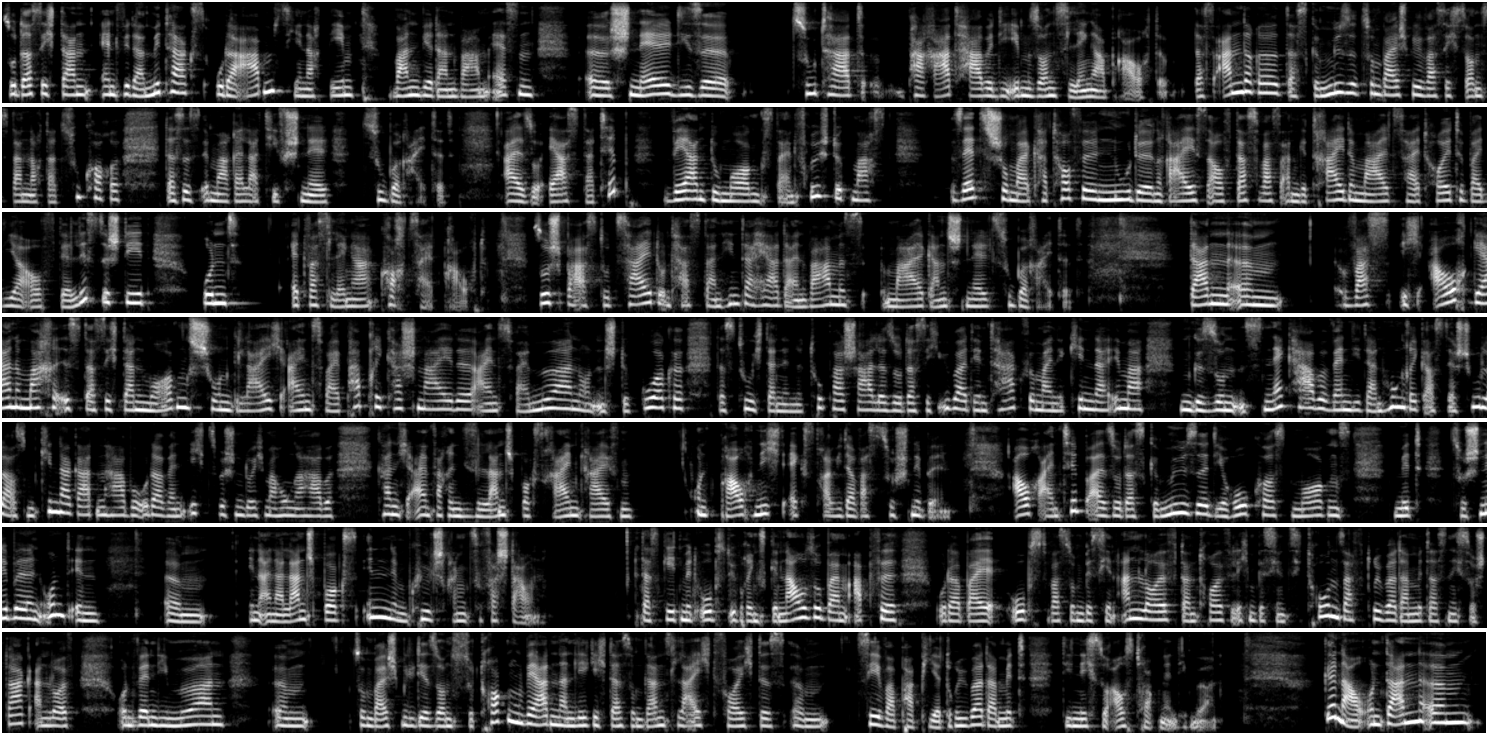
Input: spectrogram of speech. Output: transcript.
so dass ich dann entweder mittags oder abends, je nachdem, wann wir dann warm essen, äh, schnell diese Zutat parat habe, die eben sonst länger braucht. Das andere, das Gemüse zum Beispiel, was ich sonst dann noch dazu koche, das ist immer relativ schnell zubereitet. Also erster Tipp, während du morgens dein Frühstück machst, setz schon mal Kartoffeln, Nudeln, Reis auf das, was an Getreidemahlzeit heute bei dir auf der Liste steht und etwas länger Kochzeit braucht. So sparst du Zeit und hast dann hinterher dein warmes Mahl ganz schnell zubereitet. Dann ähm, was ich auch gerne mache, ist, dass ich dann morgens schon gleich ein, zwei Paprika schneide, ein, zwei Möhren und ein Stück Gurke. Das tue ich dann in eine Tupperschale, so dass ich über den Tag für meine Kinder immer einen gesunden Snack habe, wenn die dann hungrig aus der Schule, aus dem Kindergarten habe oder wenn ich zwischendurch mal Hunger habe, kann ich einfach in diese Lunchbox reingreifen und braucht nicht extra wieder was zu schnibbeln. Auch ein Tipp, also das Gemüse, die Rohkost morgens mit zu schnibbeln und in, ähm, in einer Lunchbox in dem Kühlschrank zu verstauen. Das geht mit Obst übrigens genauso. Beim Apfel oder bei Obst, was so ein bisschen anläuft, dann träufel ich ein bisschen Zitronensaft drüber, damit das nicht so stark anläuft. Und wenn die Möhren ähm, zum Beispiel dir sonst zu trocken werden, dann lege ich da so ein ganz leicht feuchtes ähm, Zewa-Papier drüber, damit die nicht so austrocknen, die Möhren. Genau, und dann ähm,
